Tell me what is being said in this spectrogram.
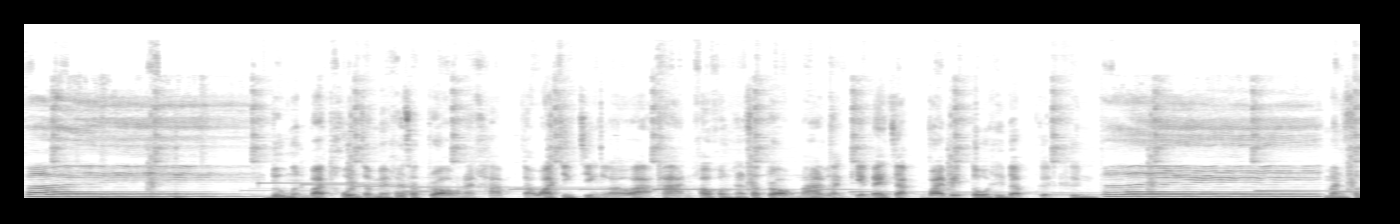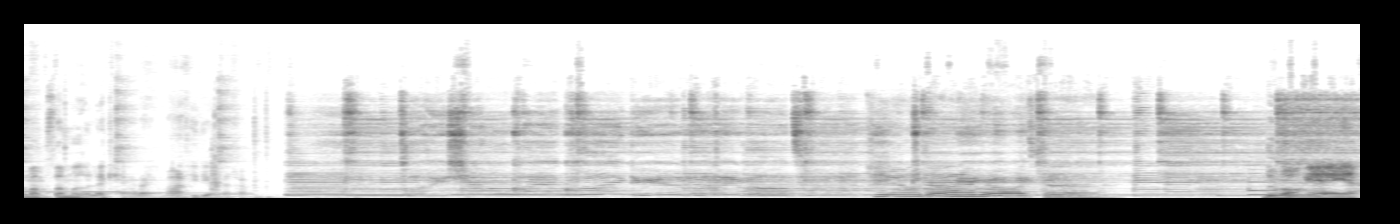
ไป ดูเหมือนว่าโทนจะไม่ค่อยสตรองนะครับ แต่ว่าจริง ๆ แล้วอะฐานเขาค่อนข้างสตรองมาก สังเกตได้จากไวเบโตที่แบบเกิดขึ้น มันสม่ำเสมอและแข็งแรงมากทีเดียวนะครับเดียวได้รอเธอดูงอแงอะ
